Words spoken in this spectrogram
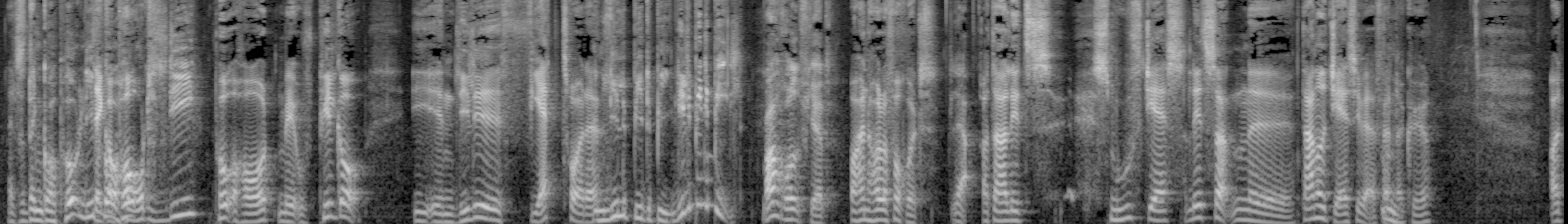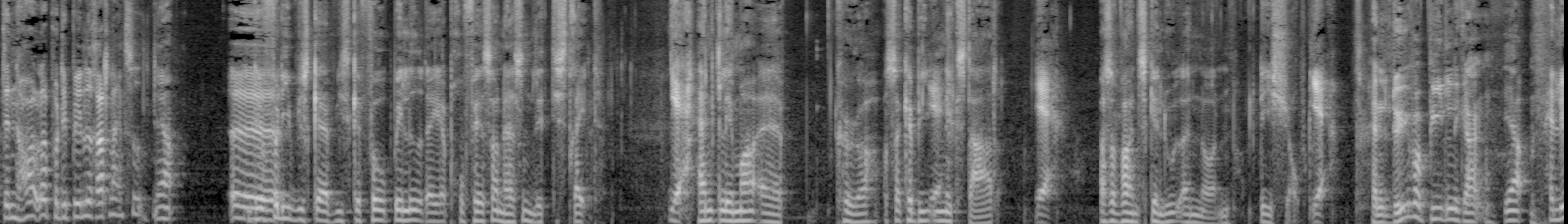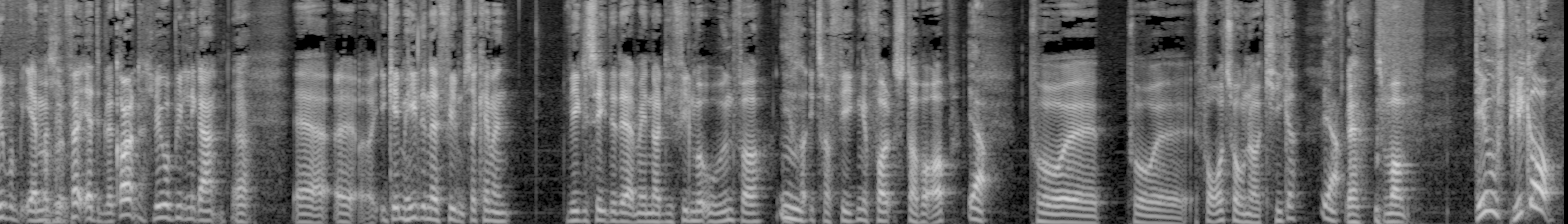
Altså, den går på lige Den på, går på hårdt. lige på hårdt med Ulf Pilgaard i en lille Fiat, tror jeg det er. En lille bitte En bil. lille bitte bil. Meget rød fjat. Og han holder for rødt. Ja. Og der er lidt smooth jazz. Lidt sådan, øh, der er noget jazz i hvert fald, mm. der kører. Og den holder på det billede ret lang tid. ja. Øh, Det er fordi, vi skal, vi skal få billedet af, at professoren er sådan lidt distræt. Ja, Han glemmer at køre, og så kan bilen Ja. ikke starte. ja, Og så får han skæld ud af en nonne. Det er sjovt. ja. Han løber bilen i gang. Ja. Han løber, ja, men, Altså- før, ja, det bliver grønt, løber bilen i gang. Ja. Ja, øh, og igennem hele den her film, så kan man virkelig se det der med, når de filmer udenfor mm. I, tra- i trafikken, at folk stopper op Ja. på, øh, på øh, fortogene og kigger. Ja. Ja. Som om, det er jo Pilgaard.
